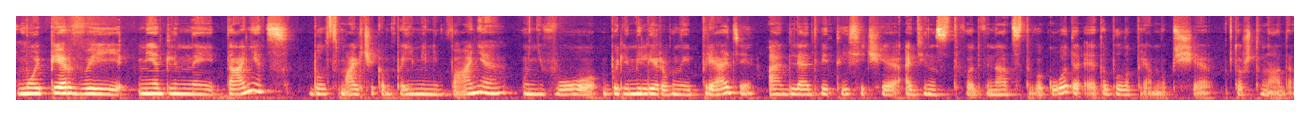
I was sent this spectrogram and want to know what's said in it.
Мой первый медленный танец был с мальчиком по имени Ваня. У него были милированные пряди, а для 2011-2012 года это было прям вообще то, что надо.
